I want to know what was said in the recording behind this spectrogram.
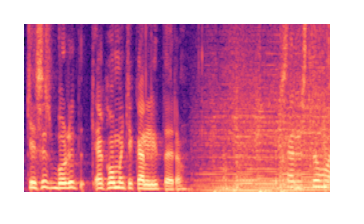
και εσείς μπορείτε ακόμα και καλύτερα. Ευχαριστούμε.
